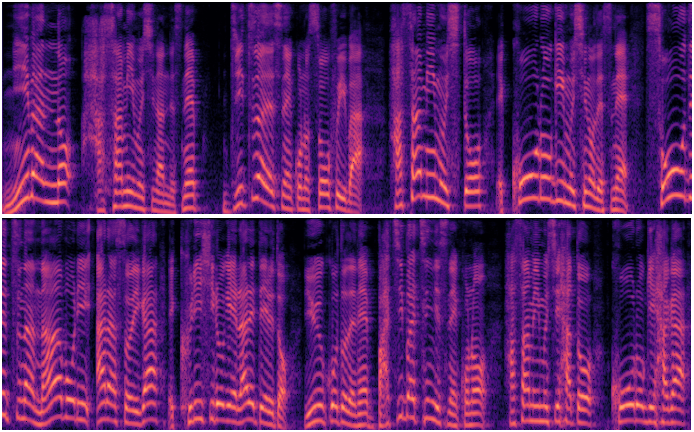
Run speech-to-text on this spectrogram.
2番のハサミムシなんですね。実はですね、このソーフイは、ハサミムシとコオロギムシのですね、壮絶な縄張り争いが繰り広げられているということでね、バチバチにですね、このハサミムシ派とコオロギ派が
